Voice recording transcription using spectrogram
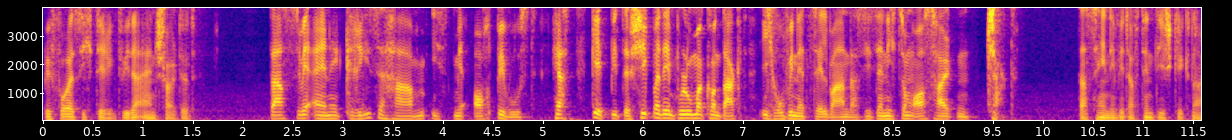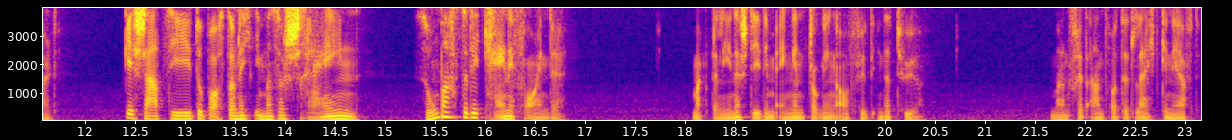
bevor er sich direkt wieder einschaltet. Dass wir eine Krise haben, ist mir auch bewusst. Herrst, geh bitte, schick mir den Blumer Kontakt. Ich rufe ihn jetzt selber an, das ist ja nicht zum Aushalten. Chuck. Das Handy wird auf den Tisch geknallt. Geh, Schatzi, du brauchst doch nicht immer so schreien. So machst du dir keine Freunde. Magdalena steht im engen Jogging-Outfit in der Tür. Manfred antwortet leicht genervt.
